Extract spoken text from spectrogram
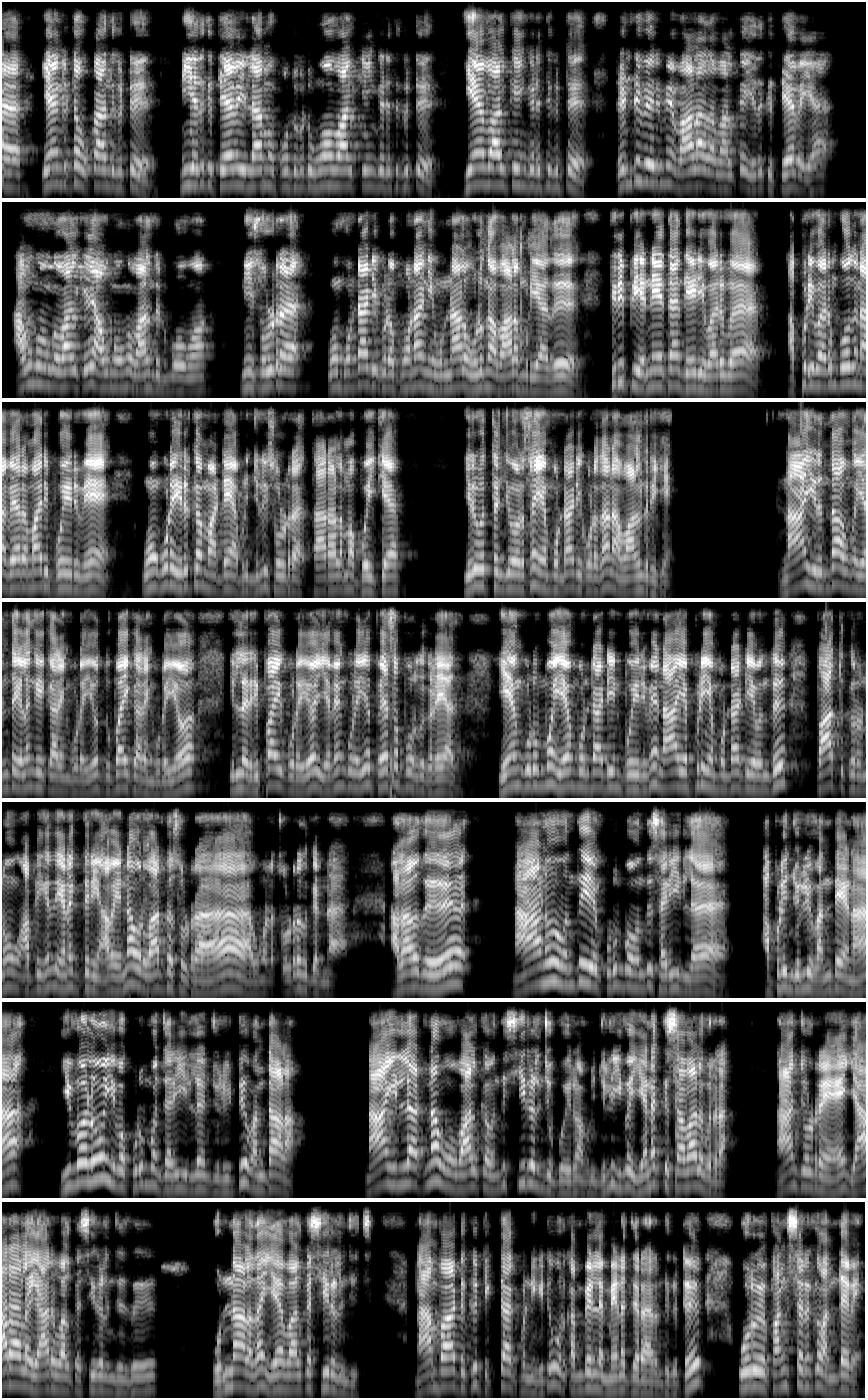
என்கிட்ட உட்காந்துக்கிட்டு நீ எதுக்கு தேவையில்லாமல் போட்டுக்கிட்டு உன் வாழ்க்கையும் கெடுத்துக்கிட்டு என் வாழ்க்கையும் கெடுத்துக்கிட்டு ரெண்டு பேருமே வாழாத வாழ்க்கை எதுக்கு தேவையா? அவங்கவுங்க வாழ்க்கையை அவங்கவுங்க வாழ்ந்துட்டு போவோம். நீ சொல்கிற உன் பொண்டாட்டி கூட போனால் நீ உன்னால் ஒழுங்காக வாழ முடியாது. திருப்பி என்னையே தான் தேடி வருவ. அப்படி வரும்போது நான் வேற மாதிரி போயிடுவேன் உன் கூட இருக்க மாட்டேன் அப்படின்னு சொல்லி சொல்கிற தாராளமாக போய்க்க. இருபத்தஞ்சி வருஷம் என் பொண்டாட்டி கூட தான் நான் வாழ்ந்திருக்கேன். நான் இருந்தால் அவங்க எந்த இலங்கைக்காரங்க கூடயோ துபாய்க்காரங்க கூடயோ இல்லை ரிப்பாய் கூடயோ எவன் கூடயோ பேச போகிறது கிடையாது. என் குடும்பம் என் பொண்டாட்டின்னு போயிடுவேன் நான் எப்படி என் பொண்டாட்டியை வந்து பார்த்துக்கிறணும் அப்படிங்கிறது எனக்கு தெரியும். அவன் என்ன ஒரு வார்த்தை சொல்கிறா அவங்கள சொல்கிறதுக்கு என்ன? அதாவது நானும் வந்து என் குடும்பம் வந்து சரியில்லை அப்படின்னு சொல்லி வந்தேன்னா இவளும் இவ குடும்பம் சரியில்லைன்னு சொல்லிட்டு வந்தாளாம். நான் இல்லாட்டினா உன் வாழ்க்கை வந்து சீரழிஞ்சு போயிடும் அப்படின்னு சொல்லி இவ எனக்கு சவால் விடுறா. நான் சொல்கிறேன் யாரால யார் வாழ்க்கை சீரழிஞ்சது? உன்னால தான் என் வாழ்க்கை சீரழிஞ்சிச்சு. நான் பாட்டுக்கு டிக்டாக் பண்ணிக்கிட்டு ஒரு கம்பெனியில் மேனேஜராக இருந்துக்கிட்டு ஒரு ஃபங்க்ஷனுக்கு வந்தவன்.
